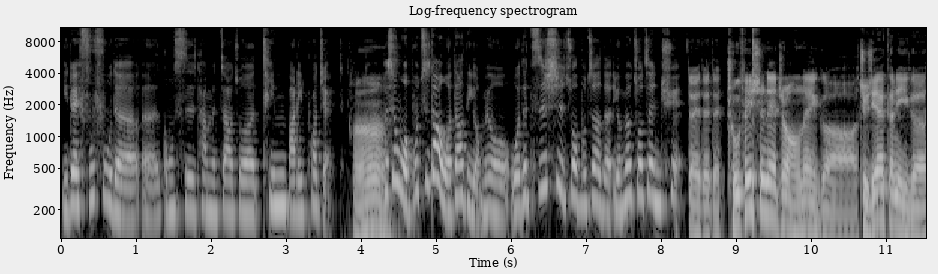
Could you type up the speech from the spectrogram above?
一对夫妇的呃公司，他们叫做 Team Body Project。啊，可是我不知道我到底有没有我的姿势做不做的有没有做正确。对对对，除非是那种那个直接跟你一个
